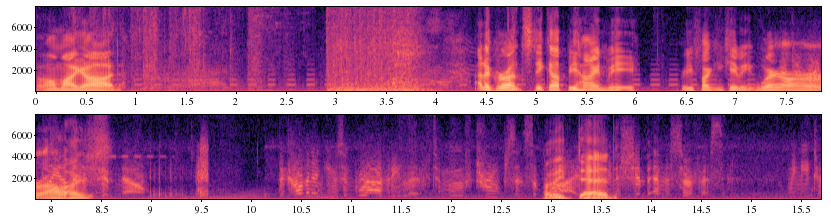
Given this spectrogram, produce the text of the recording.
Oh my god. I had a grunt sneak up behind me. Are you fucking kidding me? Where are our allies? ship now. The Covenant use a gravity lift to move troops and Are they dead? the ship and the surface. We need to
